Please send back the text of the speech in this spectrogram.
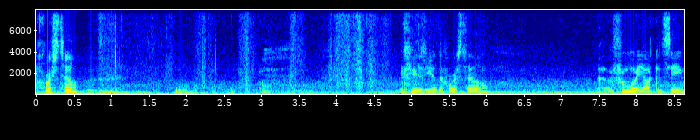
horsetail. Here's the other horsetail. From what y'all could see,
